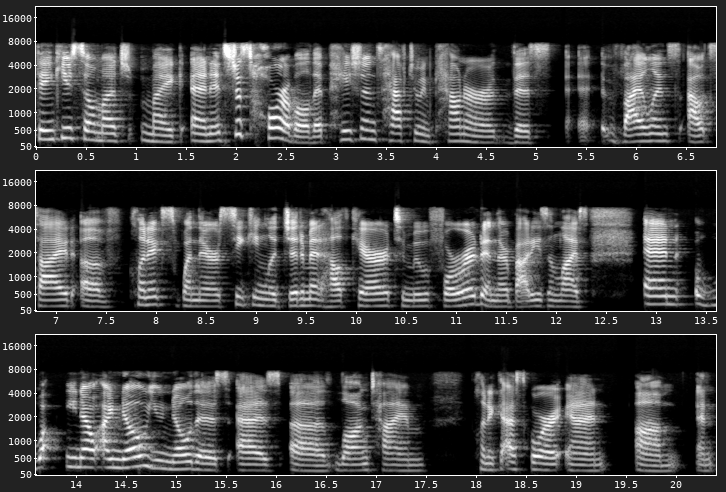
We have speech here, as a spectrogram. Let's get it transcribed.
Thank you so much, Mike. And it's just horrible that patients have to encounter this eh, violence outside of clinics when they're seeking legitimate health care to move forward in their bodies and lives. And what, you know, I know you know this as a longtime clinic escort and um, and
